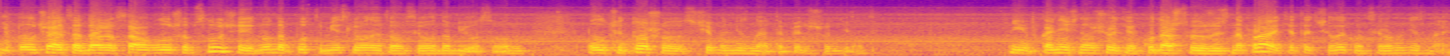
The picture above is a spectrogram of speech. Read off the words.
И получается даже в самом лучшем случае, ну допустим, если он этого всего добьется, он получит то, что, с чем он не знает опять что делать. И в конечном счете, куда же свою жизнь направить, этот человек он все равно не знает.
